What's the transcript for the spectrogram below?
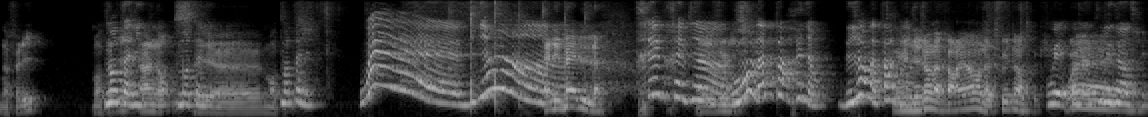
Nafali Mentali. Ah non, Mentali. c'est euh, Mentali. Ouais Bien Elle est belle Très très bien. Bon, on n'a pas rien. Déjà, on n'a pas Oui, rien. déjà on n'a pas rien, on a tous les deux un truc. Oui, on a Ouais. tous les deux un truc.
